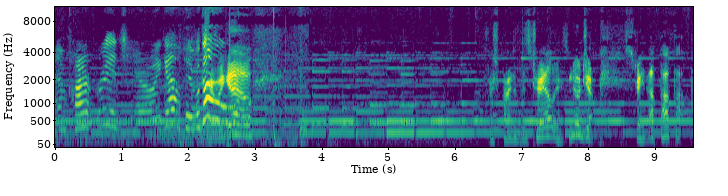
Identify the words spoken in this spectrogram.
Empire Ridge. Here we go. Here we go. Here we go. First part of this trail is no joke. Straight up, up, up.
